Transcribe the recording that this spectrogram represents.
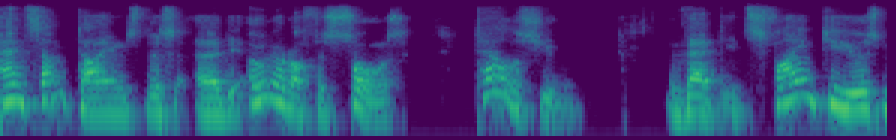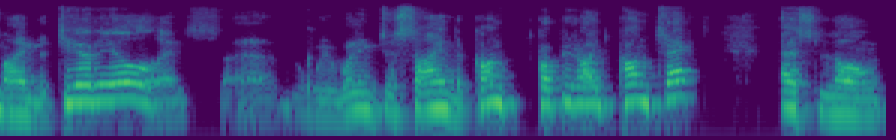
And sometimes this, uh, the owner of the source tells you that it's fine to use my material and uh, we're willing to sign the con copyright contract as long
